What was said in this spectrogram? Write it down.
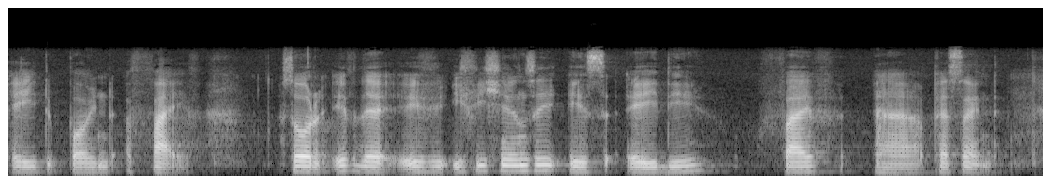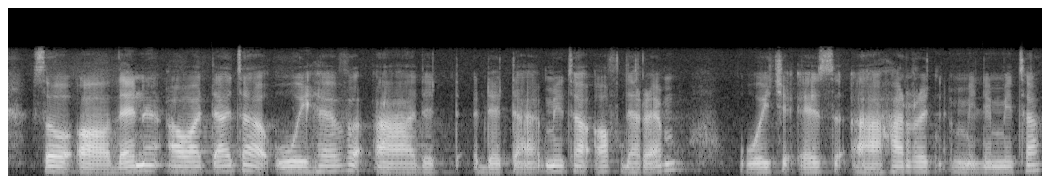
8.5 so if the efficiency is 85 uh, percent. So uh, then our data we have uh, the, the diameter of the ram which is 100 millimeter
